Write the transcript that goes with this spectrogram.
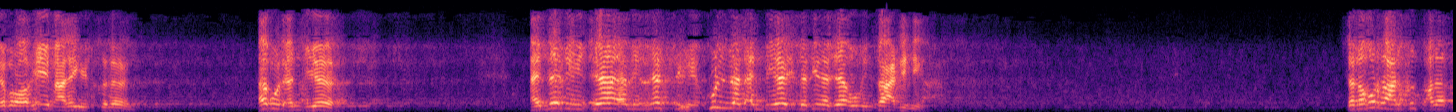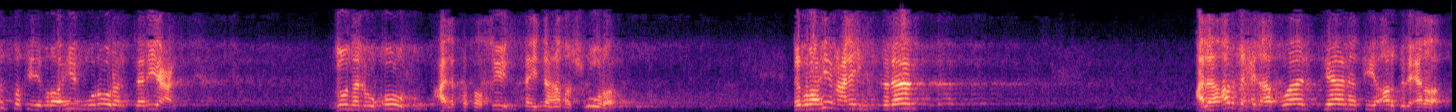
إبراهيم عليه السلام أبو الأنبياء الذي جاء من نفسه كل الأنبياء الذين جاءوا من بعده. سنمر على قصة إبراهيم مرورا سريعا دون الوقوف على التفاصيل فإنها مشهورة. إبراهيم عليه السلام على أرجح الأقوال كان في أرض العراق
